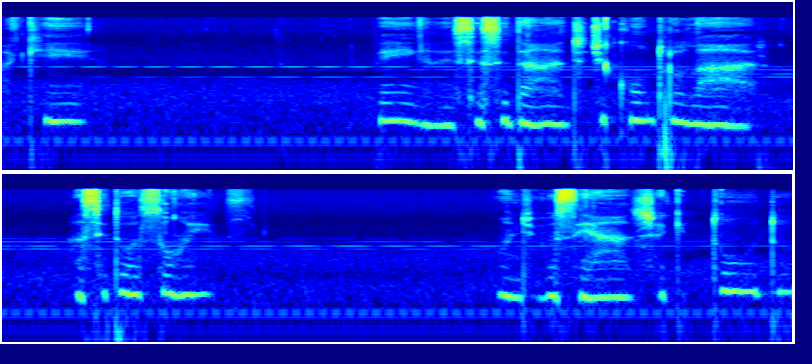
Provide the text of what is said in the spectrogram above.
Aqui vem a necessidade de controlar as situações onde você acha que tudo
